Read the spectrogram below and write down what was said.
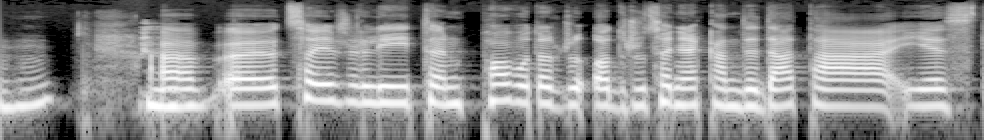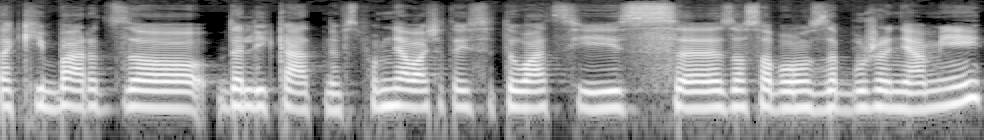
Mhm. A e, co jeżeli ten powód odrzucenia kandydata jest taki bardzo delikatny? Wspomniałaś o tej sytuacji z, z osobą z zaburzeniami.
